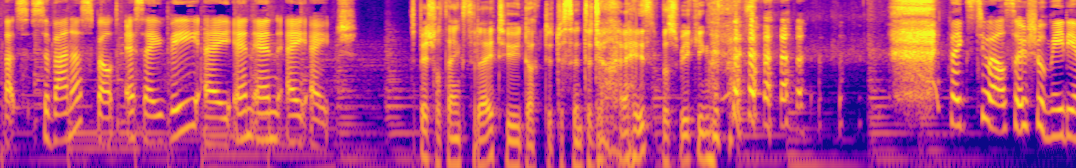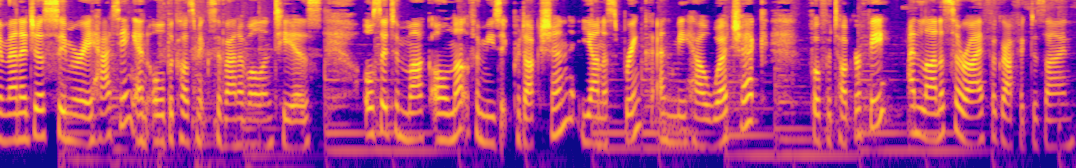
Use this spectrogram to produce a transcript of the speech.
That's Savannah spelled S A V A N N A H. Special thanks today to Dr. Jacinta Delhaize for speaking with us. Thanks to our social media manager, Sumari Hattingh, and all the Cosmic Savannah volunteers. Also to Mark Allnut for music production, Janus Brink and Michal Werchek for photography, and Lana Ceraj for graphic design.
